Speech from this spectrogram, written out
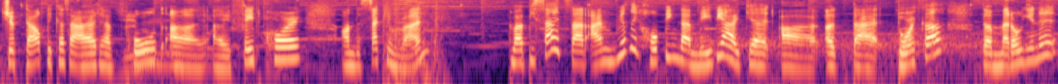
gypped out because I had have pulled a, a Fate Core on the second run. But besides that, I'm really hoping that maybe I get uh, a, that Dorka, the metal unit.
